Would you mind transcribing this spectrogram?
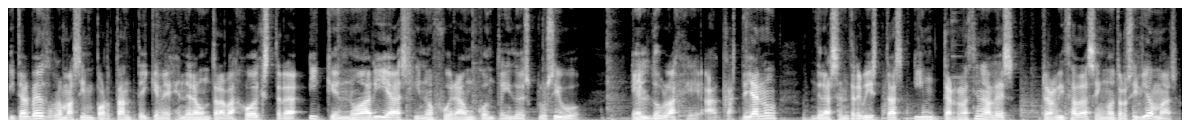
y tal vez lo más importante que me genera un trabajo extra y que no haría si no fuera un contenido exclusivo, el doblaje al castellano de las entrevistas internacionales realizadas en otros idiomas,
